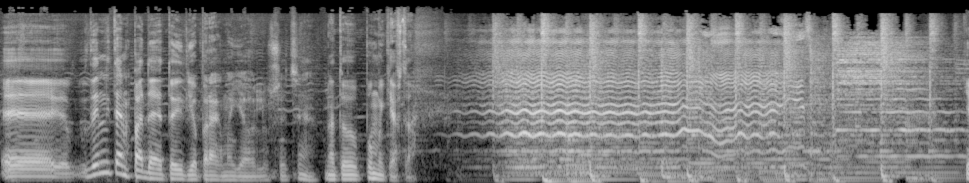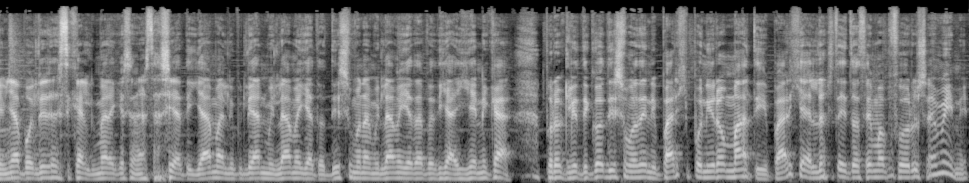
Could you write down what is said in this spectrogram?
Ε, δεν ήταν πάντα το ίδιο πράγμα για όλους, έτσι. Να το πούμε και αυτό. Και μια πολύ ζεστή καλημέρα και στην Αναστασία τη Γιάμα. Λέει αν μιλάμε για τον ντύσιμο, να μιλάμε για τα παιδιά. Γενικά, προκλητικό ντύσιμο δεν υπάρχει, πονηρό μάτι υπάρχει. Άλλωστε το θέμα που φορούσε μείνει.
